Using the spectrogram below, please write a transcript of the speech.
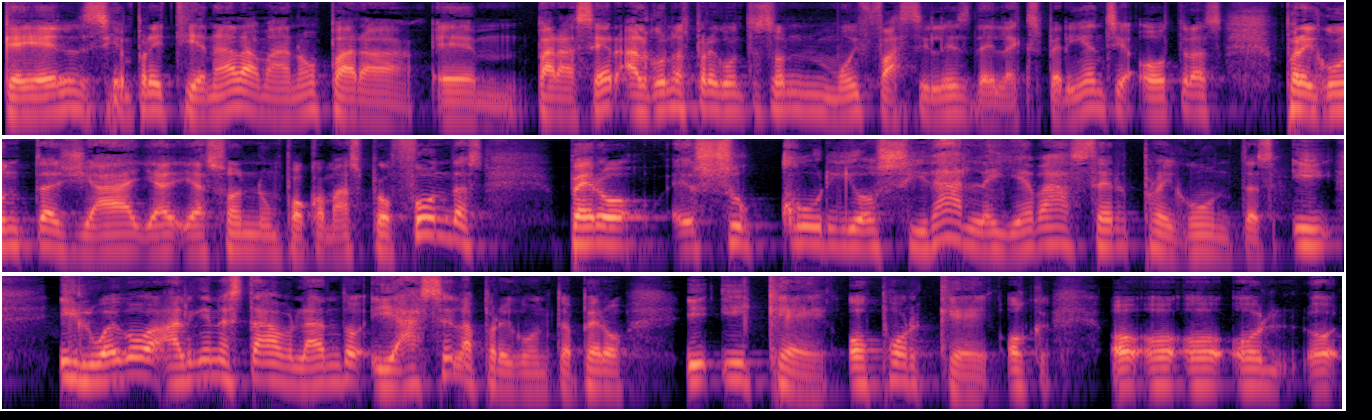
que él siempre tiene a la mano para, em, para hacer. Algunas preguntas son muy fáciles de la experiencia, otras preguntas ya, ya, ya son un poco más profundas, pero eh, su curiosidad le lleva a hacer preguntas y, y luego alguien está hablando y hace la pregunta, pero ¿y, y qué? ¿O por qué? ¿O, o, o, o,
